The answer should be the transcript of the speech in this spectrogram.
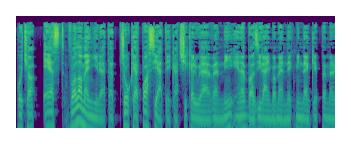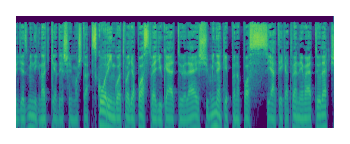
hogyha ezt valamennyire, tehát Joker passzjátékát sikerül elvenni, én ebbe az irányba mennék mindenképpen, mert ugye ez mindig nagy kérdés, hogy most a scoringot vagy a paszt vegyük el tőle, és mindenképpen a passzjátékát venném el tőle, és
